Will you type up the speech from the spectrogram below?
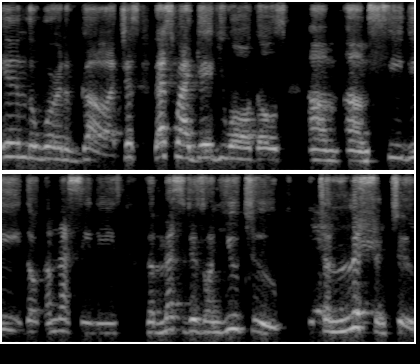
in the Word of God. Just that's why I gave you all those um, um, CD. Those, I'm not CDs. The messages on YouTube to listen to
